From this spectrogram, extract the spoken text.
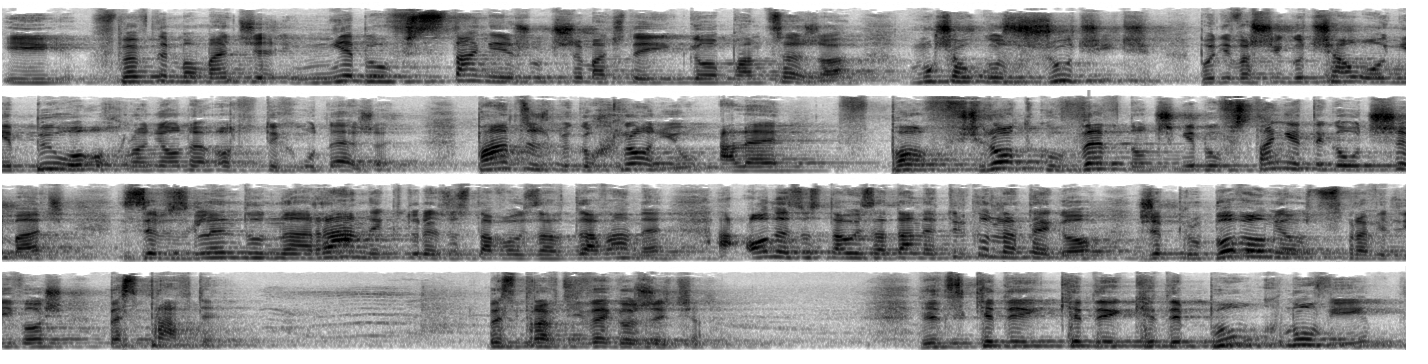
i w pewnym momencie nie był w stanie już utrzymać tego pancerza, musiał go zrzucić, ponieważ jego ciało nie było ochronione od tych uderzeń. Pancerz by go chronił, ale w, po, w środku, wewnątrz nie był w stanie tego utrzymać ze względu na rany, które zostały zadawane, a one zostały zadane tylko dlatego, że próbował mieć sprawiedliwość bez prawdy, bez prawdziwego życia. Więc kiedy, kiedy, kiedy Bóg mówi,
